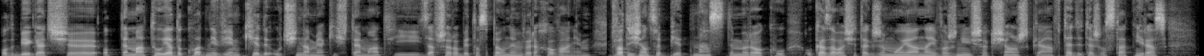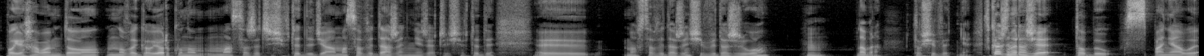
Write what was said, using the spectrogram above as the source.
odbiegać e, od tematu. Ja dokładnie wiem, kiedy ucinam jakiś temat i zawsze robię to z pełnym wyrachowaniem. W 2015 roku ukazała się także moja najważniejsza książka, wtedy też ostatni raz pojechałem do Nowego Jorku. No, masa rzeczy się wtedy działa, masa wydarzeń, nie rzeczy się wtedy. Yy, masa wydarzeń się wydarzyło? Hmm Dobra, to się wytnie. W każdym razie to był wspaniały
